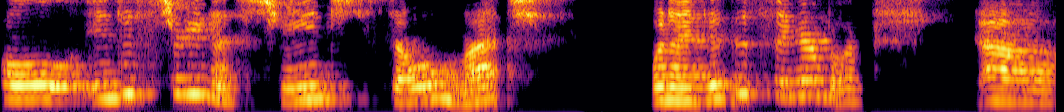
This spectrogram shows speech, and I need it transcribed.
Whole industry has changed so much. When I did the Singer books, uh,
